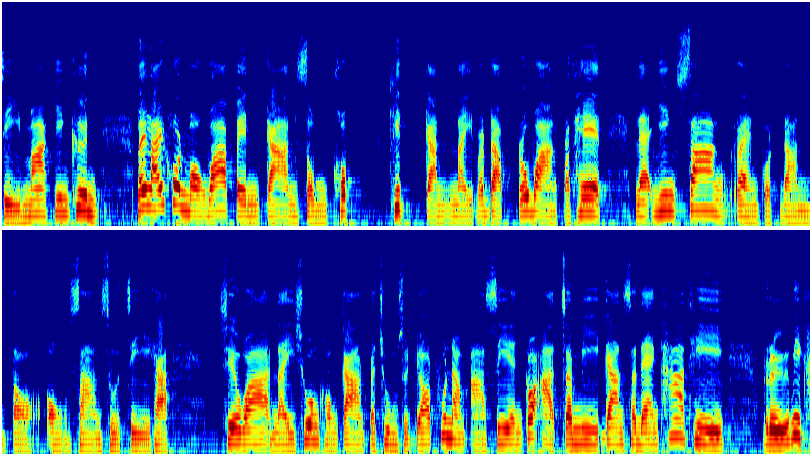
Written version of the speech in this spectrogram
จีมากยิ่งขึ้น หลายๆ คนมองว่าเป็นการสมคบ คิดกันในระดับระหว่างประเทศ และยิ่งสร้างแรงกดดันต่อองซานซูจีค่ะ เชื่อว่าในช่วงของการประชุมสุดยอดผู้นำอาเซียนก็อาจจะมีการแสดงท่าที หรือมีค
